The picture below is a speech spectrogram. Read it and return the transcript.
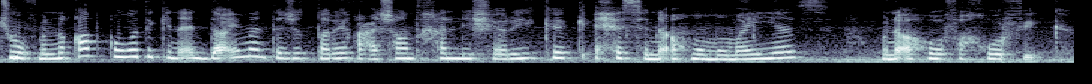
شوف من نقاط قوتك إن أنت دائما تجد طريقة عشان تخلي شريكك يحس انه هو مميز وانه هو فخور فيك.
